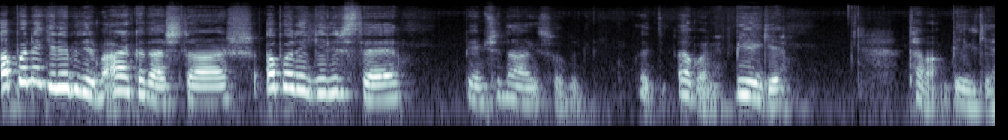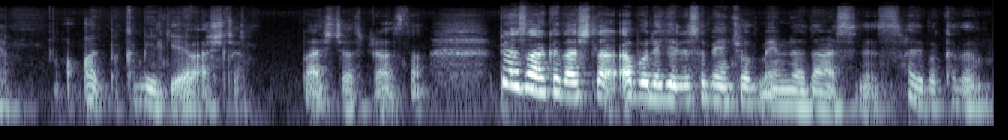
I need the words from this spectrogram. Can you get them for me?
Abone gelebilir mi arkadaşlar? Abone gelirse benim için daha güzel olur. Hadi abone. Bilgi. Tamam bilgi. Hadi bakın bilgiye başla. Başlayacağız birazdan. Biraz arkadaşlar abone gelirse beni çok memnun edersiniz. Hadi bakalım.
